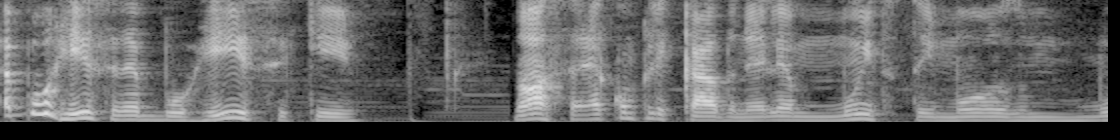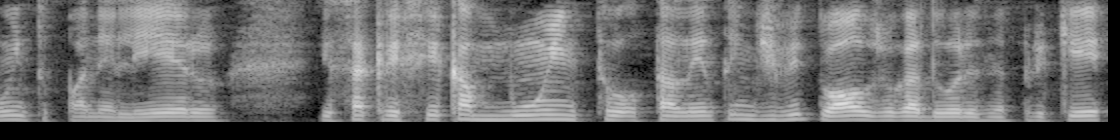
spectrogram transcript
É burrice, né? Burrice que. Nossa, é complicado, né? Ele é muito teimoso, muito paneleiro e sacrifica muito o talento individual dos jogadores, né? Porque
